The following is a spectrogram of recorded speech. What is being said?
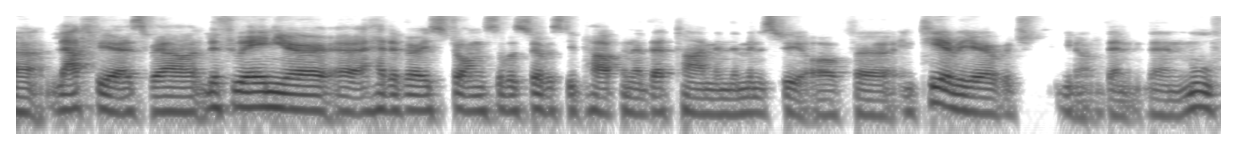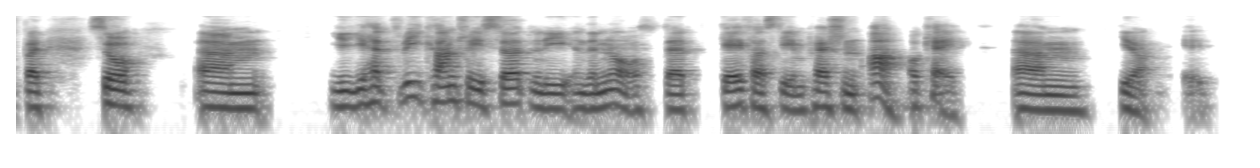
Uh, latvia as well. Lithuania uh, had a very strong civil service department at that time in the ministry of uh, interior which you know then then moved. But so um, you, you, had three countries certainly in the north that gave us the impression ah okay um, you know it,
